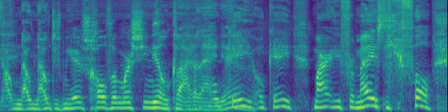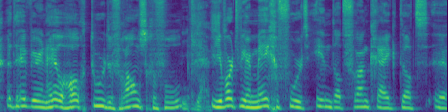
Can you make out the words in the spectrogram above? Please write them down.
Nou, nou, nou, het is meer school van Marcinel, klare lijn. Oké, okay, oké. Okay. Maar voor mij is in ieder geval, het heeft weer een heel hoog Tour de France gevoel. Juist. Je wordt weer meegevoerd in dat Frankrijk dat uh,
